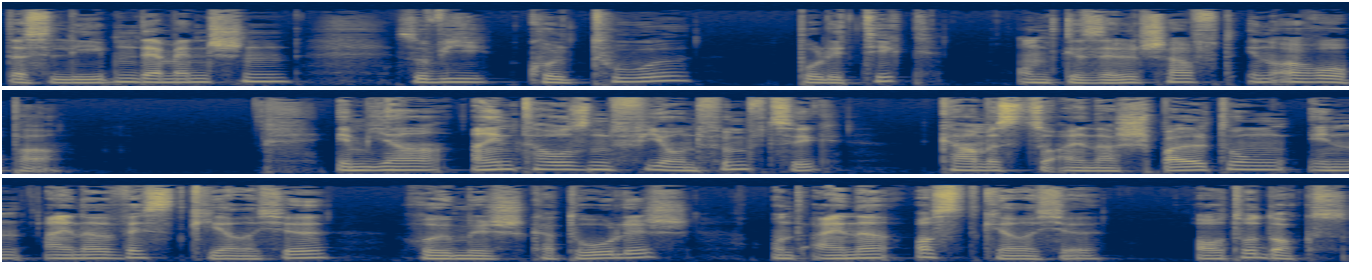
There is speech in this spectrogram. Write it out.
das Leben der Menschen sowie Kultur, Politik und Gesellschaft in Europa. Im Jahr 1054 kam es zu einer Spaltung in eine Westkirche römisch-katholisch und eine Ostkirche orthodox.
